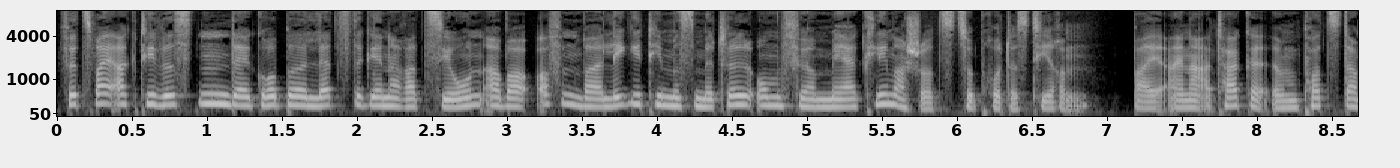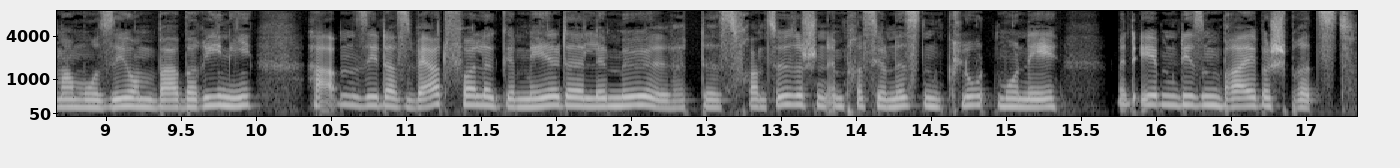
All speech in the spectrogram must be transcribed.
Für zwei Aktivisten der Gruppe Letzte Generation aber offenbar legitimes Mittel, um für mehr Klimaschutz zu protestieren. Bei einer Attacke im Potsdamer Museum Barberini haben sie das wertvolle Gemälde Le Meul des französischen Impressionisten Claude Monet mit eben diesem Brei bespritzt.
